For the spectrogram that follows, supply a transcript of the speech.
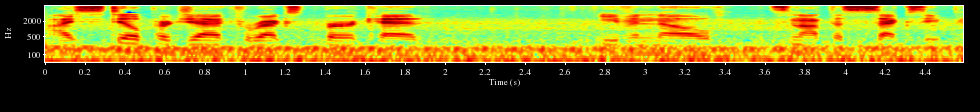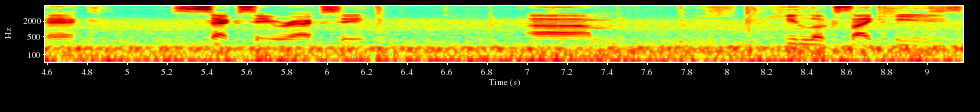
I still project Rex Burkhead, even though it's not the sexy pick. Sexy Rexy. Um, he looks like he's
